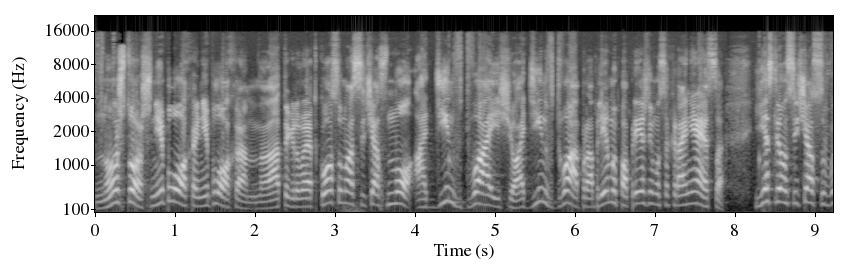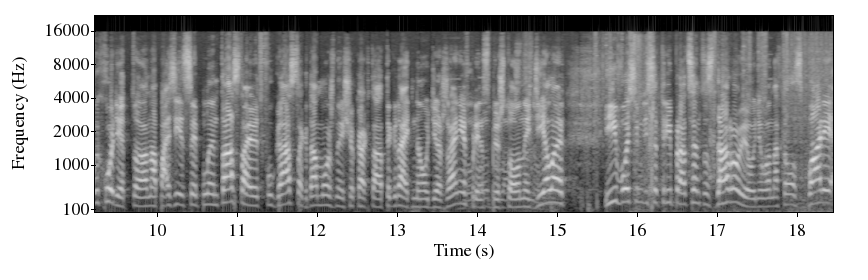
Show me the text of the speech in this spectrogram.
Ну что ж, неплохо, неплохо. Отыгрывает Кос у нас сейчас, но один в два еще, один в два. Проблемы по-прежнему сохраняются. Если он сейчас выходит а, на позиции плента, ставит фугас, тогда можно еще как-то отыграть на удержание, в ну, принципе, что он и делает. И 83% здоровья у него на хелсбаре,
